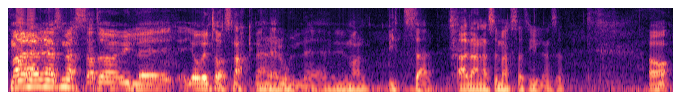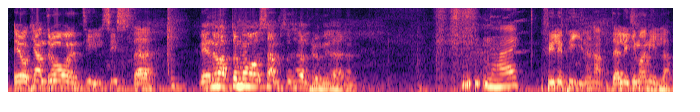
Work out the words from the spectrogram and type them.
Men han hade smsat och jag ville, jag vill ta ett snack med den här Olle, hur man vitsar. Ja, den har smsat till den så. Ja, jag kan dra en till sista här. Vet ni vart de har sämst hotellrum i världen? Nej. Filippinerna, där ligger Manila.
